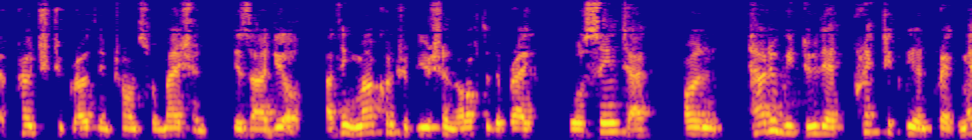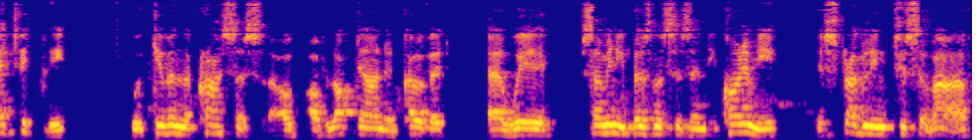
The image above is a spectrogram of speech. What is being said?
approach to growth and transformation is ideal. I think my contribution after the break will center on how do we do that practically and pragmatically given the crisis of, of lockdown and COVID, uh, where so many businesses and the economy is struggling to survive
